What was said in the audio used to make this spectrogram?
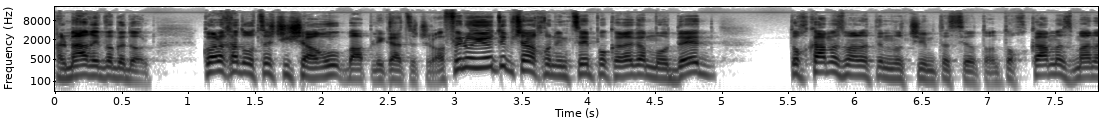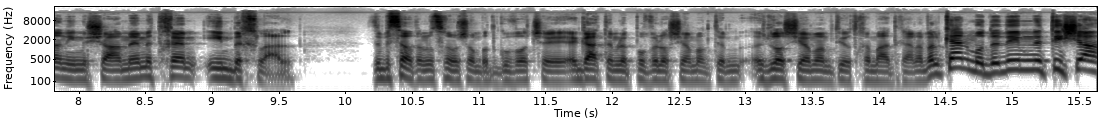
על מה הריב הגדול? כל אחד רוצה שתישארו באפליקציות שלו. אפילו יוטיוב שאנחנו נמצאים פה כרגע מודד תוך כמה זמן אתם נוטשים את הסרטון, תוך כמה זמן אני משעמם אתכם, אם בכלל. זה בסדר, אתם לא צריכים לרשום בתגובות שהגעתם לפה ולא שיעממתם, לא שיעממתי אתכם עד כאן, אבל כן, מודדים נטישה.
